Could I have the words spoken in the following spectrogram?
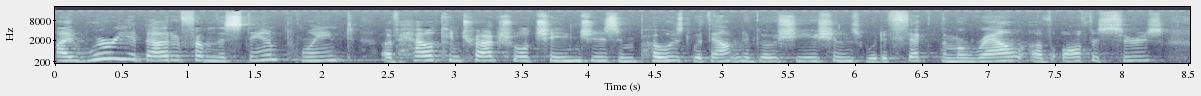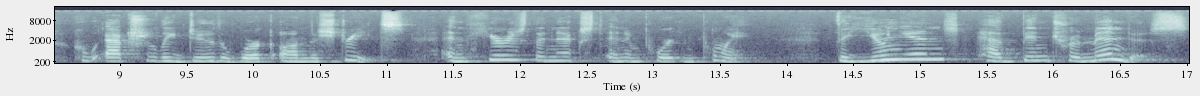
I worry about it from the standpoint of how contractual changes imposed without negotiations would affect the morale of officers who actually do the work on the streets. And here's the next and important point the unions have been tremendous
